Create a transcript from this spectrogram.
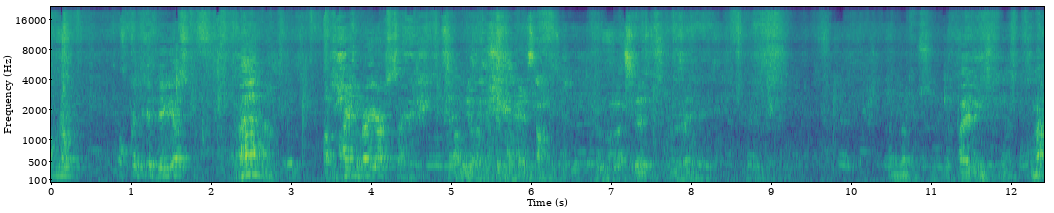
আমরা পক্ষ থেকে বেরিয়ে আসছি হ্যাঁ শাহিন ভাই আর সাহেব পায়ে লেগেছে না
